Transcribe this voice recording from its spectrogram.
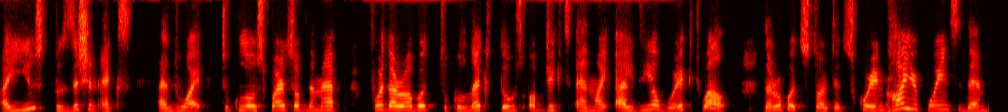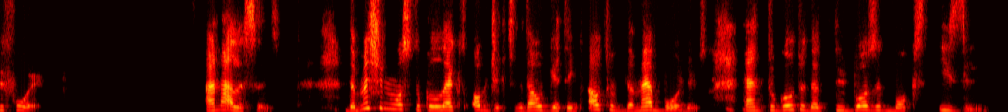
I used position X and Y to close parts of the map for the robot to collect those objects and my idea worked well. The robot started scoring higher points than before. Analysis. The mission was to collect objects without getting out of the map borders and to go to the deposit box easily.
